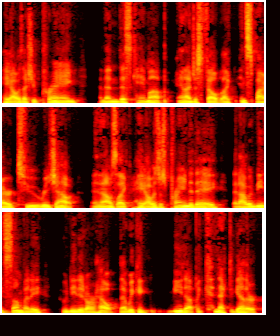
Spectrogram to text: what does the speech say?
Hey, I was actually praying and then this came up and I just felt like inspired to reach out. And I was like, Hey, I was just praying today that I would meet somebody who needed our help, that we could meet up and connect together.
